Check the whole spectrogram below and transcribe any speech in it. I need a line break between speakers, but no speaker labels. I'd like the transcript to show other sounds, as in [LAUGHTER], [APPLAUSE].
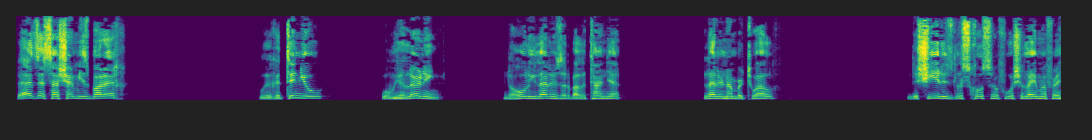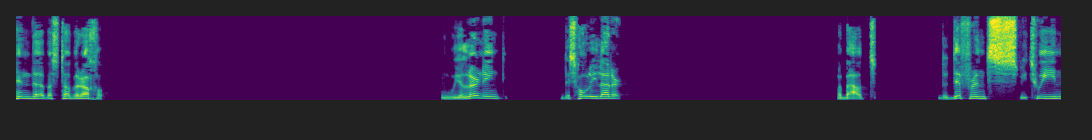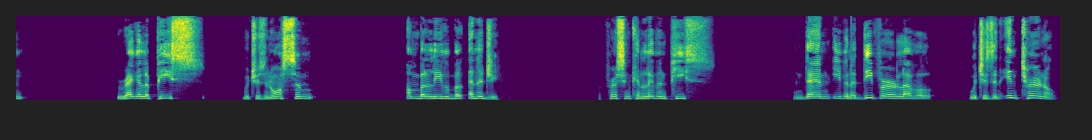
Be'ezus Hashem Yisbarech, we continue what we are learning in the holy letters of the Baal HaTanya, letter number 12. The shiur is L'schus Refuah Shalema for Hinda Basta. We are learning this holy letter about the difference between regular peace, which is an awesome, unbelievable energy. A person can live in peace. And then even a deeper level, which is an internal,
